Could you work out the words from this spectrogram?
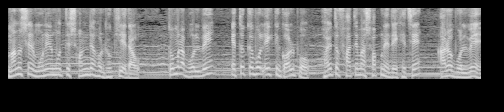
মানুষের মনের মধ্যে সন্দেহ ঢুকিয়ে দাও। তোমরা বলবে, এ তো কেবল একটি গল্প। হয়তো ফাতেমা স্বপ্নে দেখেছে। আরও বলবে,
